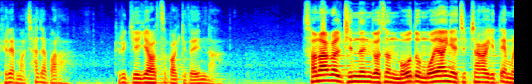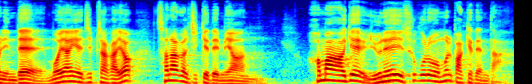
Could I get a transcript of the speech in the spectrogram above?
그래, 뭐 찾아봐라. 그렇게 얘기할 수밖에 더 있나. 선악을 짓는 것은 모두 모양에 집착하기 때문인데 모양에 집착하여 선악을 짓게 되면 허망하게 윤회의 수고로움을 받게 된다.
